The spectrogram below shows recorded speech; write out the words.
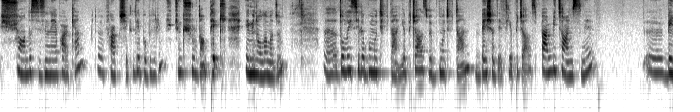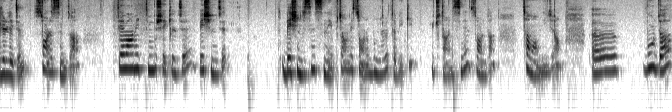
şu anda sizinle yaparken e, farklı şekilde yapabilirim. Çünkü şuradan pek emin olamadım. E, Dolayısıyla bu motiften yapacağız ve bu motiften 5 adet yapacağız. Ben bir tanesini e, belirledim. Sonrasında devam ettim bu şekilde ve şimdi beşincisini yapacağım ve sonra bunları tabii ki üç tanesini sonradan tamamlayacağım. Ee, burada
